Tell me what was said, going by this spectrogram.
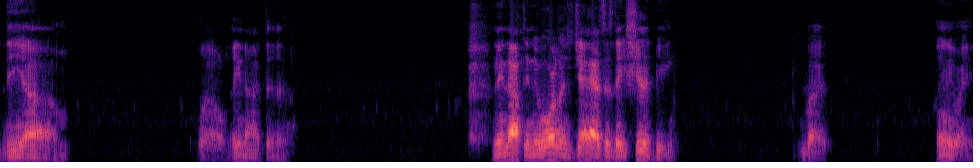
the um, well, they not the they're not the New Orleans Jazz as they should be. But anyway,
